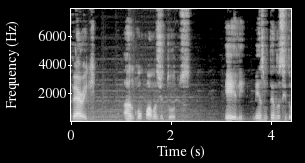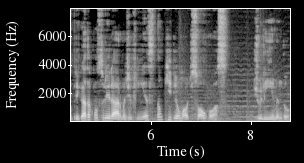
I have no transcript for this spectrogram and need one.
Varric arrancou palmas de todos. Ele, mesmo tendo sido obrigado a construir a arma de vinhas, não queria o mal de sua algoz. Julinha emendou.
